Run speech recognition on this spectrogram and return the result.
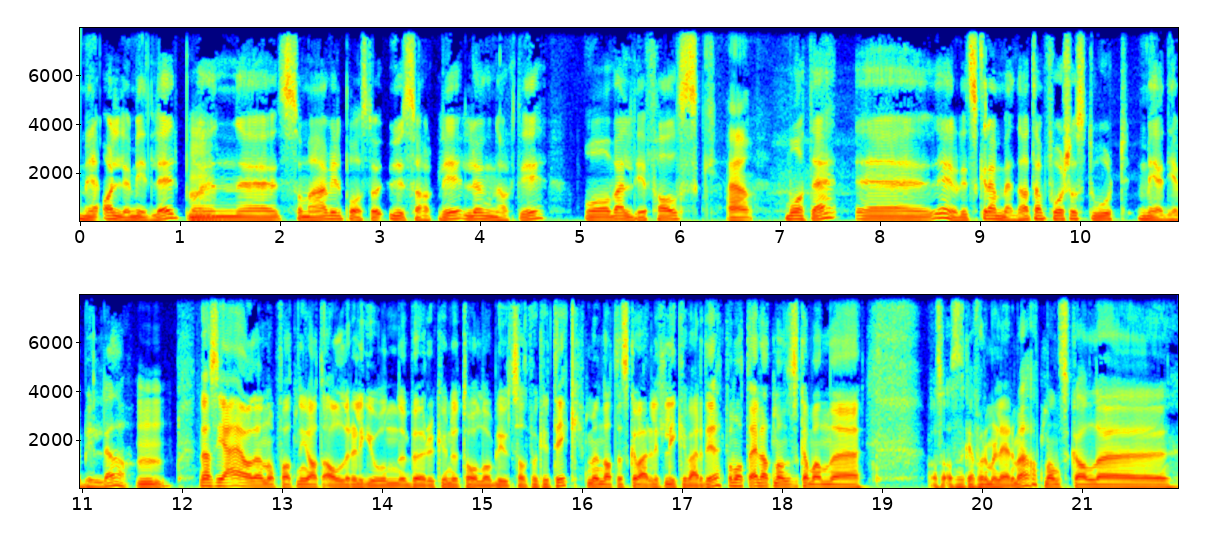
med alle midler, på en, eh, som jeg vil påstå, usaklig, løgnaktig og veldig falsk Ja. måte, det er jo litt skremmende at de får så stort mediebilde, da. Mm. Men altså, jeg er jo den oppfatning at all religion bør kunne tåle å bli utsatt for kritikk, men at det skal være litt likeverdig, på en måte. Eller at man skal man eh, Hvordan skal jeg formulere meg? At man skal eh,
